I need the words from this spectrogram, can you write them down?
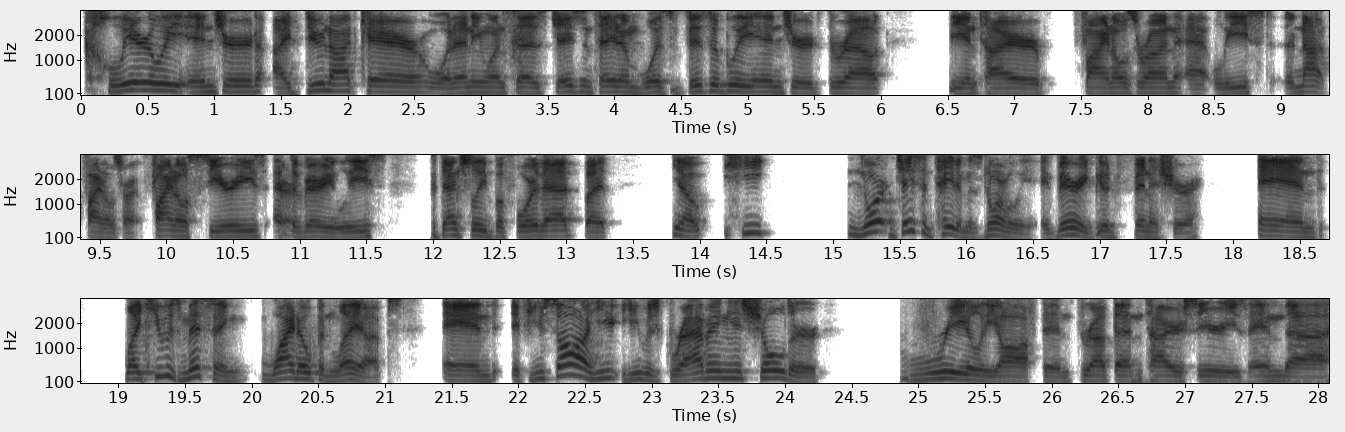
clearly injured. I do not care what anyone says. Jayson Tatum was visibly injured throughout the entire finals run, at least, not finals run, final series at Sure. the very least, potentially before that. But, you know, he, nor, Jayson Tatum is normally a very good finisher. And like he was missing wide open layups. And if you saw, he he was grabbing his shoulder really often throughout that entire series. And uh,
